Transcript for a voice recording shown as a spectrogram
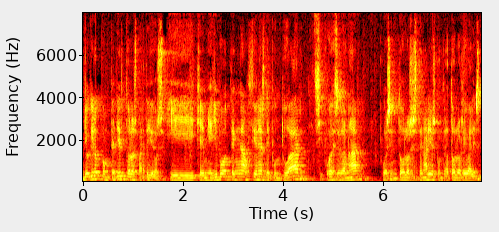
yo quiero competir todos los partidos y que mi equipo tenga opciones de puntuar, si puedes ganar, pues en todos los escenarios contra todos los rivales.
